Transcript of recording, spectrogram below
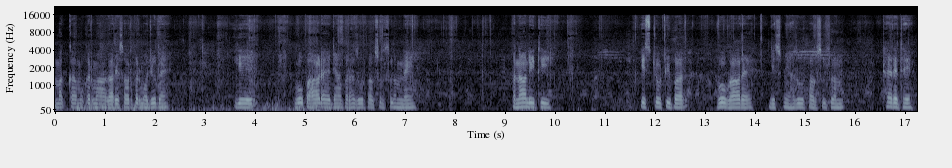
मक्का मुकरमा गार सौर पर मौजूद हैं। ये वो पहाड़ है जहाँ पर हजूर पाक वसल्लम ने पनाह ली थी। इस चोटी पर वो गार है जिसमें हजूर पाक वसल्लम ठहरे थे।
